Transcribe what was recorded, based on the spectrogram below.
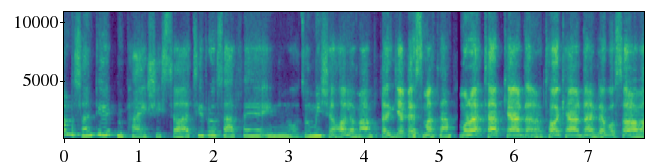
می‌کنم مثلا دیگه 5 6 ساعتی رو صرف این موضوع میشه. حالا من یه قسمتم مرتب کردن و تا کردن لباسا رو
